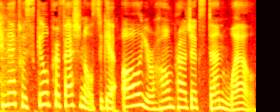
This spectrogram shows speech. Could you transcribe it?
Connect with skilled professionals to get all your home projects done well.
